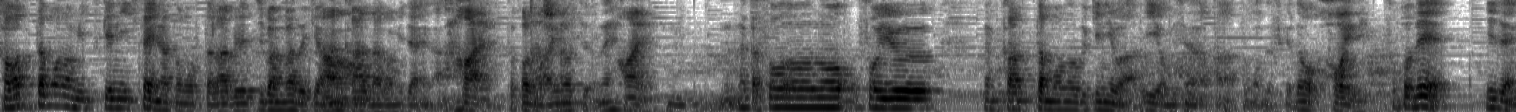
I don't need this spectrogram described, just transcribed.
変わったものを見つけに行きたいなと思ったらビレッジヴァンガード行きはなんかあるだろうみたいなはい。ところもありますよね。はい。うんなんかそのそういう変わったもの好きにはいいお店なのかなと思うんですけどはい。そこで以前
